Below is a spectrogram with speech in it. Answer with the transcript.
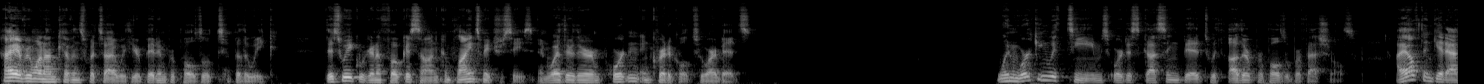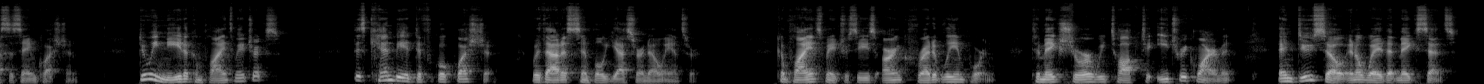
Hi everyone, I'm Kevin Switaj with your bid and proposal tip of the week. This week we're going to focus on compliance matrices and whether they're important and critical to our bids. When working with teams or discussing bids with other proposal professionals, I often get asked the same question Do we need a compliance matrix? This can be a difficult question without a simple yes or no answer. Compliance matrices are incredibly important to make sure we talk to each requirement and do so in a way that makes sense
